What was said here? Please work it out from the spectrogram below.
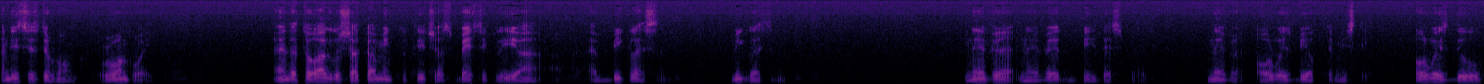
and this is the wrong wrong way. And the Torah Kedusha coming to teach us basically a, a big lesson, big lesson. Never, never be desperate. Never. Always be optimistic. Always do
